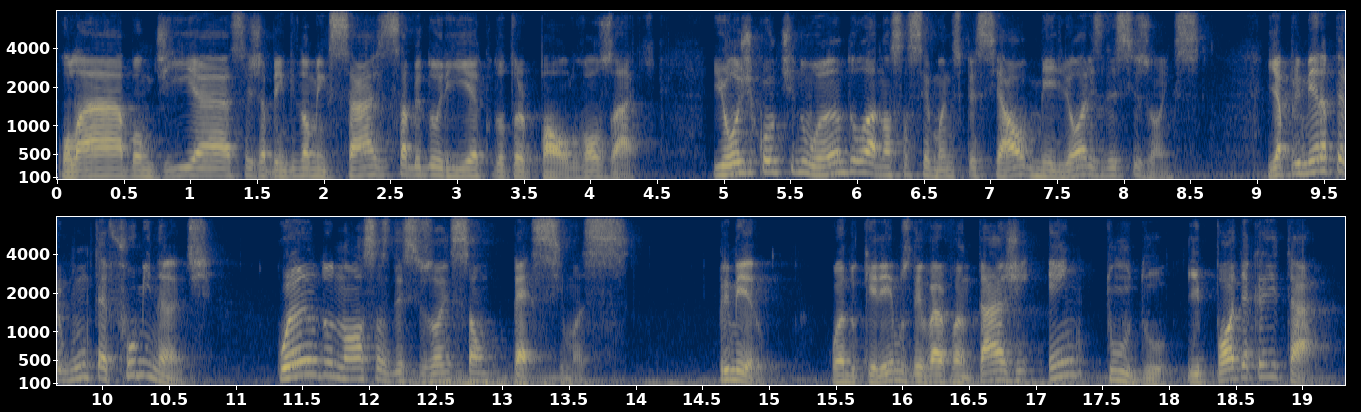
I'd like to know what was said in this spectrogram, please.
Olá, bom dia, seja bem-vindo ao Mensagem de Sabedoria com o Dr. Paulo Valzac. E hoje, continuando a nossa semana especial Melhores Decisões. E a primeira pergunta é fulminante: quando nossas decisões são péssimas? Primeiro, quando queremos levar vantagem em tudo, e pode acreditar,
